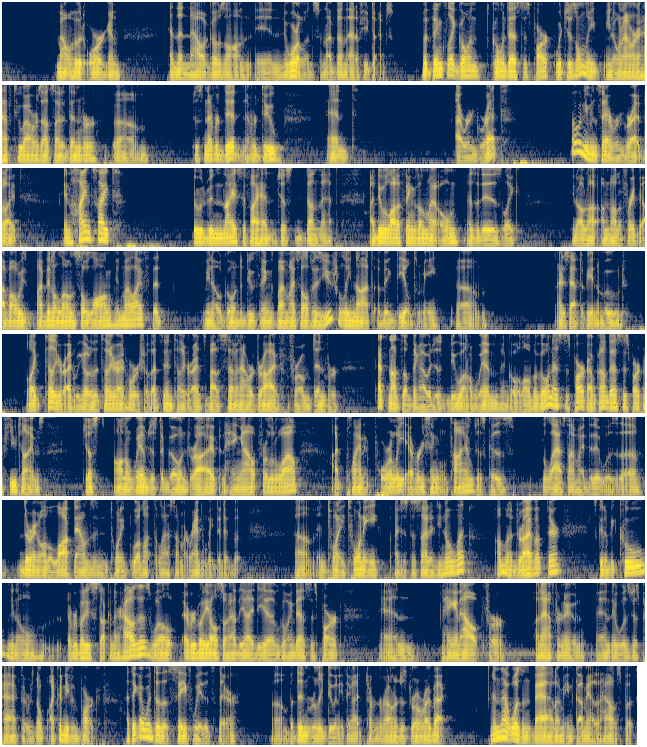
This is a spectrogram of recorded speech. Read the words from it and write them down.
Mount Hood, Oregon, and then now it goes on in New Orleans, and I've done that a few times. But things like going going to Estes Park, which is only you know an hour and a half, two hours outside of Denver, um, just never did, never do, and I regret I wouldn't even say I regret, but I, in hindsight, it would have been nice if I had just done that. I do a lot of things on my own as it is. Like, you know, I'm not I'm not afraid. I've always I've been alone so long in my life that you know going to do things by myself is usually not a big deal to me. Um, I just have to be in the mood. Like Telluride, we go to the Telluride Horse Show. That's in Telluride. It's about a seven-hour drive from Denver. That's not something I would just do on a whim and go alone. But going to Estes Park, I've gone to Estes Park a few times, just on a whim, just to go and drive and hang out for a little while. I plan it poorly every single time, just because the last time I did it was uh, during all the lockdowns in 20. Well, not the last time I randomly did it, but um, in 2020, I just decided, you know what? I'm going to drive up there it's going to be cool. You know, everybody's stuck in their houses. Well, everybody also had the idea of going to Estes Park and hanging out for an afternoon, and it was just packed. There was no, I couldn't even park. I think I went to the Safeway that's there, um, but didn't really do anything. I turned around and just drove right back. And that wasn't bad. I mean, got me out of the house, but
